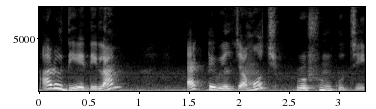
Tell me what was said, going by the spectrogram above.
আরও দিয়ে দিলাম এক টেবিল চামচ রসুন কুচি।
